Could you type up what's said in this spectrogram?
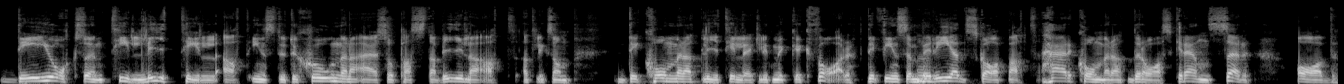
det är ju också en tillit till att institutionerna är så pass stabila att, att liksom, det kommer att bli tillräckligt mycket kvar. Det finns en mm. beredskap att här kommer att dras gränser av,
